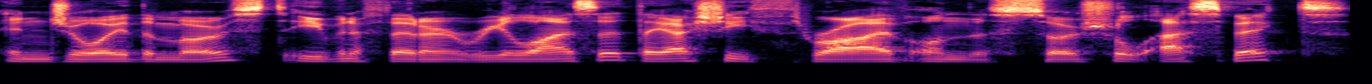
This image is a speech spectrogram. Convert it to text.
enjoy the most, even if they don't realize it. They actually thrive on the social aspect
